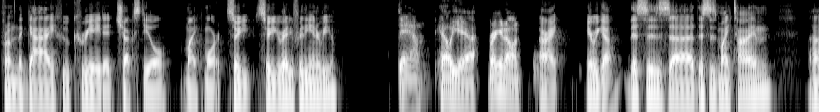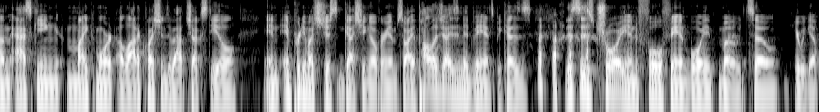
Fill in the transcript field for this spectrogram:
from the guy who created Chuck Steele, Mike Mort. So, you, so you ready for the interview? Damn. Hell yeah. Bring it on. All right, here we go. This is uh, this is my time um, asking Mike Mort a lot of questions about Chuck Steele and and pretty much just gushing over him. So I apologize in advance because this is Troy in full fanboy mode. So here we go.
